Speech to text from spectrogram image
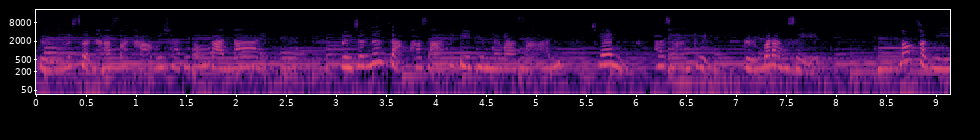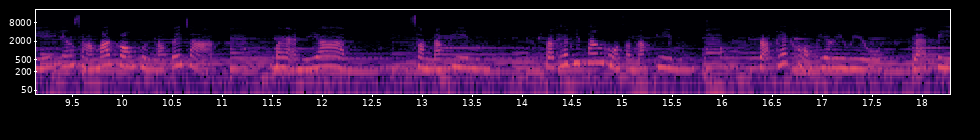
หรือเสิร์ชหาสาขาวิชาที่ต้องการได้ หรือจะเลือกจากภาษาที่ตีพิมพ์ในวารสาร เช่น ภาษาอังกฤษหรือฝรั่งเศส นอกจากนี้ยังสามารถกรองผลลัพธ์ได้จาก ใบอนุญาต สำนักพิมพ์ ประเทศที่ตั้งของสำนักพิมพ์ ประเภทของ peer review และปี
